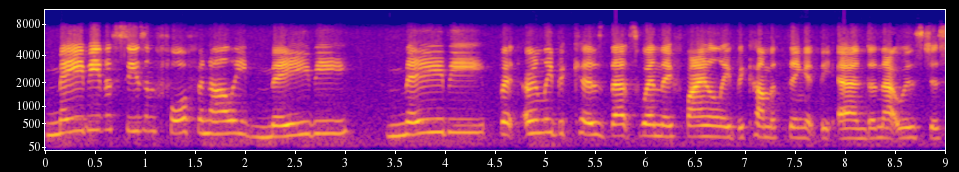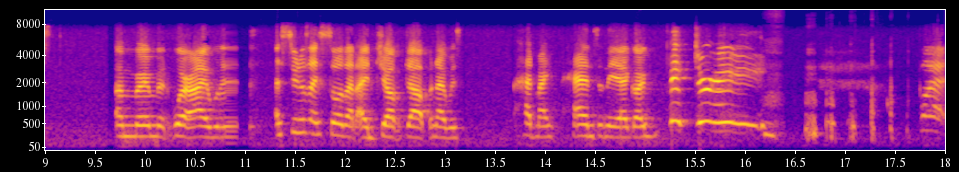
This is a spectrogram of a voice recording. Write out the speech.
maybe the season four finale, maybe, maybe, but only because that's when they finally become a thing at the end, and that was just a moment where I was, as soon as I saw that, I jumped up and I was, had my hands in the air going, victory! but,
